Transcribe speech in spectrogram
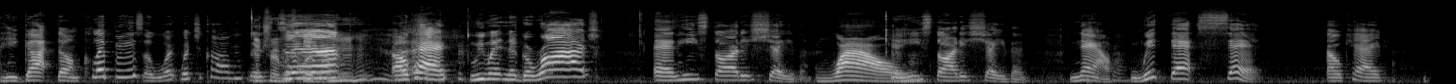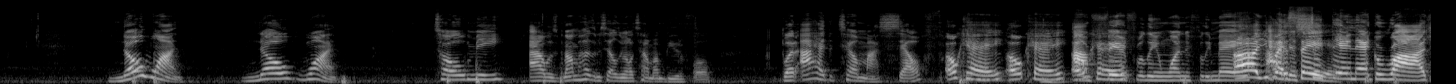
He got them clippers or what what you call them? The trimmers, zip. clippers, mm-hmm. Mm-hmm. Okay. We went in the garage and he started shaving. Wow. And he started shaving. Now, with that said, okay, no one, no one told me I was my husband tells me all the time I'm beautiful. But I had to tell myself Okay. Okay. I'm Okay. fearfully and wonderfully made. Oh, you I had to say sit it. there in that garage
